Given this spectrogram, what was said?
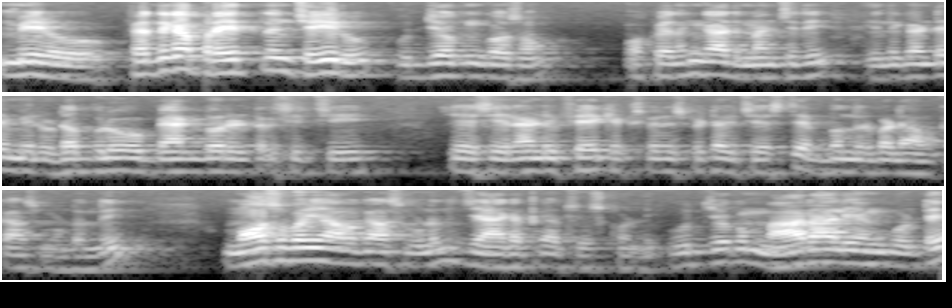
మీరు పెద్దగా ప్రయత్నం చేయరు ఉద్యోగం కోసం. ఒక విధంగా అది మంచిది. ఎందుకంటే మీరు డబ్బులు బ్యాక్ డోర్ ఎంట్రీస్ ఇచ్చి చేసి ఇలాంటి ఫేక్ ఎక్స్పీరియన్స్ పెట్టి అవి చేస్తే ఇబ్బందులు పడే అవకాశం ఉంటుంది. మోసపోయే అవకాశం ఉంటుంది. జాగ్రత్తగా చూసుకోండి. ఉద్యోగం మారాలి అనుకుంటే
